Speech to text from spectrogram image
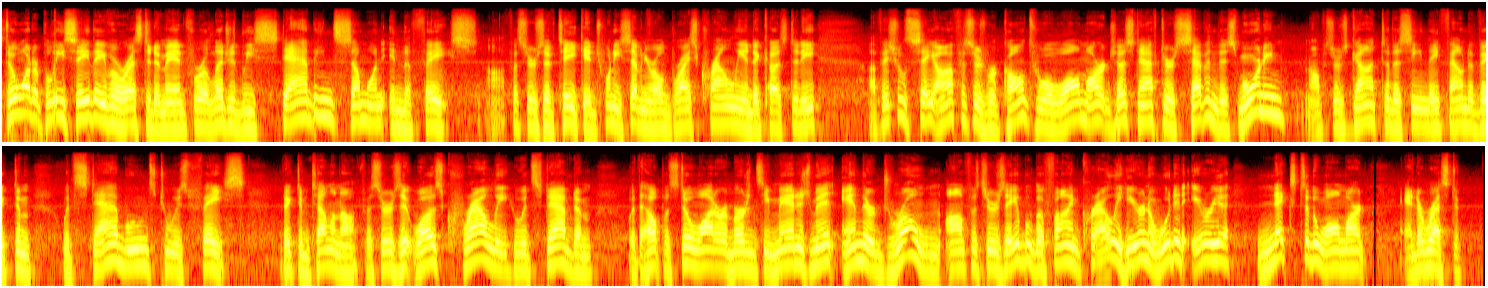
Stillwater police say they've arrested a man for allegedly stabbing someone in the face. Officers have taken 27 year old Bryce Crowley into custody. Officials say officers were called to a Walmart just after 7 this morning. When officers got to the scene, they found a victim with stab wounds to his face. Victim telling officers it was Crowley who had stabbed him. With the help of Stillwater Emergency Management and their drone, officers able to find Crowley here in a wooded area next to the Walmart and arrest him.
